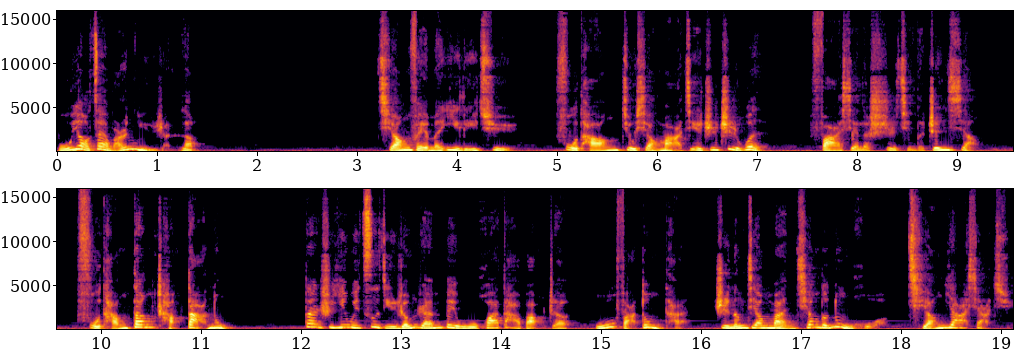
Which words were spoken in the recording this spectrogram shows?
不要再玩女人了。抢匪们一离去，傅唐就向马杰之质问。发现了事情的真相，傅唐当场大怒，但是因为自己仍然被五花大绑着，无法动弹，只能将满腔的怒火强压下去。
